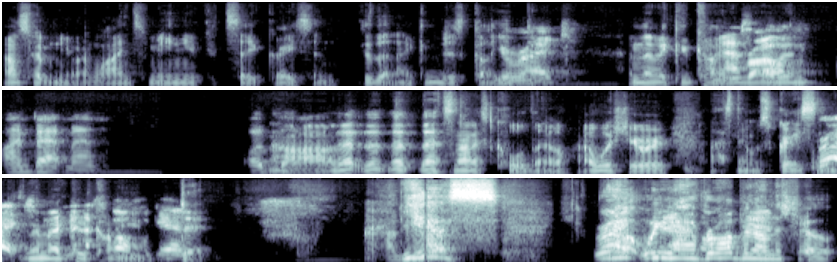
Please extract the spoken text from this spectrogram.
I was hoping you were lying to me and you could say Grayson because then I could just call you. You're Dick, right. And then I could call Mask you Robin. off. I'm Batman. I'm Oh, that, that, that that's not as cool though. I wish your last name was Grayson. Right, Then I could call you again. Dick. Yes. Right, we mask have Robin on the show.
